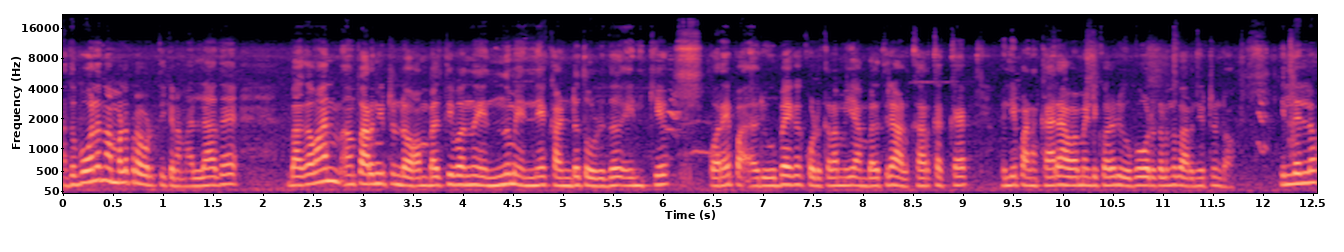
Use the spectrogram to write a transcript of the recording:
അതുപോലെ നമ്മൾ പ്രവർത്തിക്കണം. അല്ലാതെ ഭഗവാൻ പറഞ്ഞിട്ടുണ്ടോ അമ്പലത്തിൽ വന്ന് എന്നും എന്നെ കണ്ട് തൊഴുത് എനിക്ക് കുറേ രൂപയൊക്കെ കൊടുക്കണം. ഈ അമ്പലത്തിലെ ആൾക്കാർക്കൊക്കെ വലിയ പണക്കാരാവാൻ വേണ്ടി കുറേ രൂപ കൊടുക്കണം എന്ന് പറഞ്ഞിട്ടുണ്ടോ? ഇല്ലല്ലോ.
